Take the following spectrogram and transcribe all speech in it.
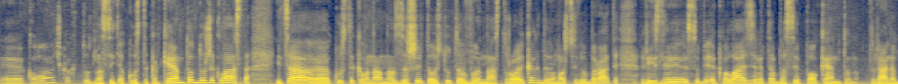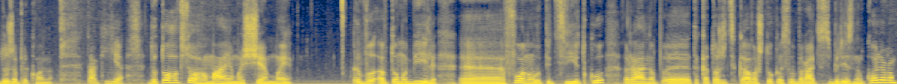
е, колоночках. Тут у нас стоїть акустика Kenton, дуже класна. І ця е, акустика вона в нас зашита ось тут в настройках, де ви можете вибирати різні собі еквалайзери та баси по Кентону. Реально дуже прикольно. Так, є. До того всього маємо ще ми. В автомобілі е, фонову підсвітку. Реально е, така теж цікава штука. Ось вибирайте собі різним кольором.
